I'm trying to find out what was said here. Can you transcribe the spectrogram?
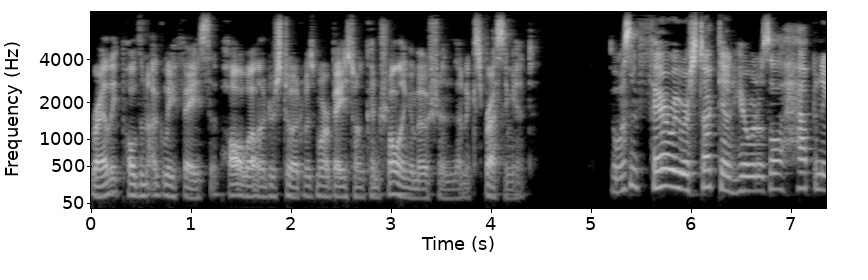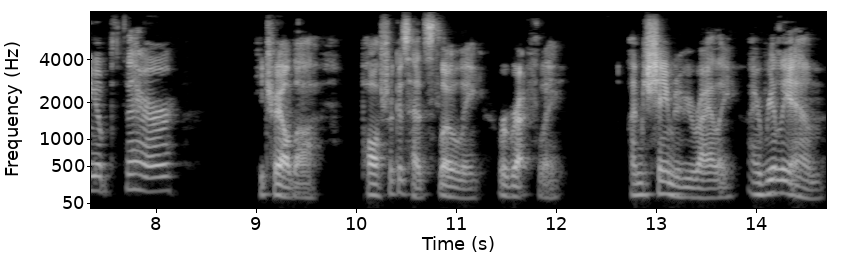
Riley pulled an ugly face that Paul well understood was more based on controlling emotion than expressing it. It wasn't fair we were stuck down here when it was all happening up there. He trailed off. Paul shook his head slowly, regretfully. I'm ashamed of you, Riley. I really am.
